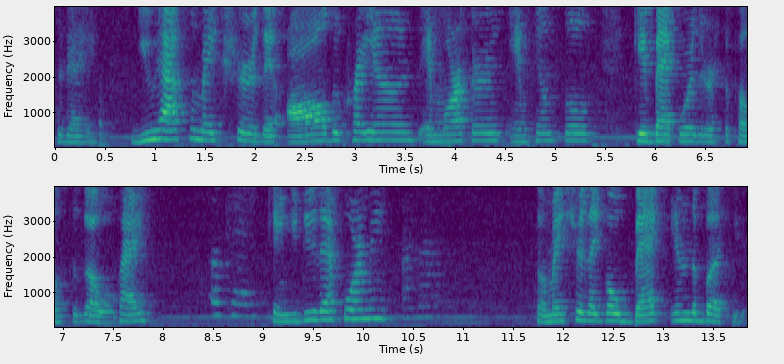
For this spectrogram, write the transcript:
today. You have to make sure that all the crayons and markers and pencils get back where they're supposed to go, okay? Okay. Can you do that for me? Uh-huh. So make sure they go back in the bucket.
